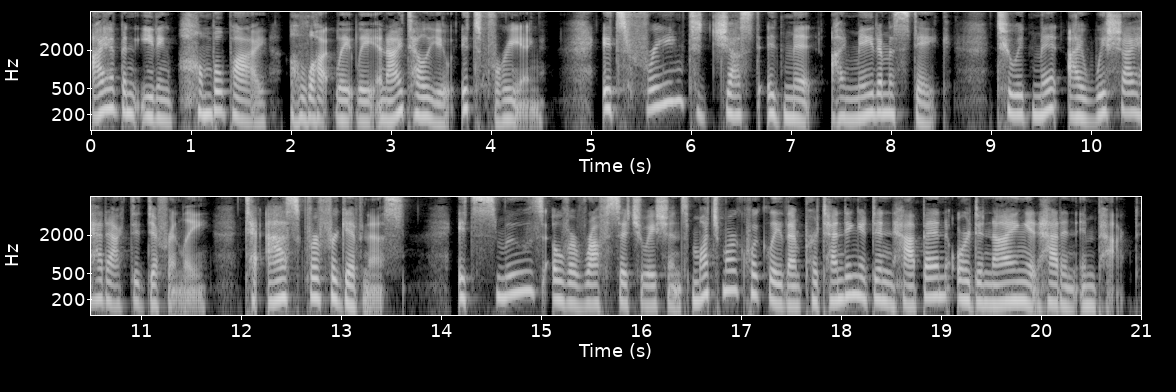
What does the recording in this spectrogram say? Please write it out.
I have been eating humble pie a lot lately, and I tell you, it's freeing. It's freeing to just admit I made a mistake, to admit I wish I had acted differently, to ask for forgiveness. It smooths over rough situations much more quickly than pretending it didn't happen or denying it had an impact.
